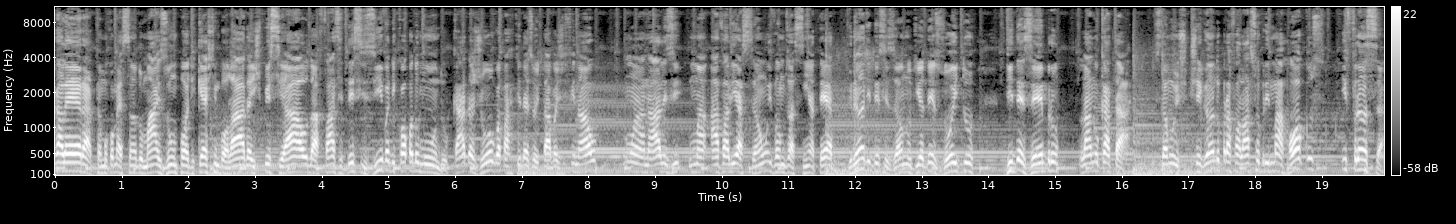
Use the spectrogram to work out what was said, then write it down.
galera, estamos começando mais um podcast embolada especial da fase decisiva de Copa do Mundo. Cada jogo a partir das oitavas de final, uma análise, uma avaliação e vamos assim até a grande decisão no dia 18 de dezembro lá no Catar. Estamos chegando para falar sobre Marrocos e França.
